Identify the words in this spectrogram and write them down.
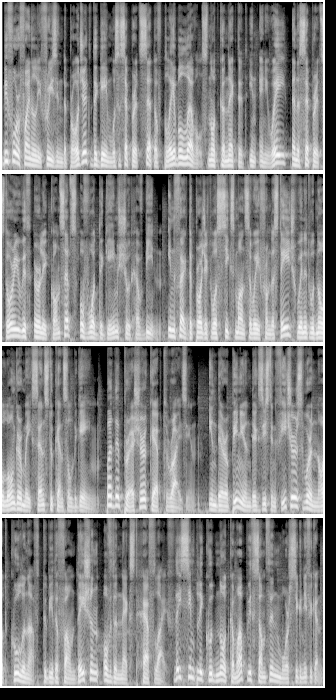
Before finally freezing the project, the game was a separate set of playable levels, not connected in any way, and a separate story with early concepts of what the game should have been. In fact, the project was 6 months away from the stage when it would no longer make sense to cancel the game. But the pressure kept rising. In their opinion, the existing features were not cool enough to be the foundation of the next Half-Life. They simply could not come up with something more significant.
